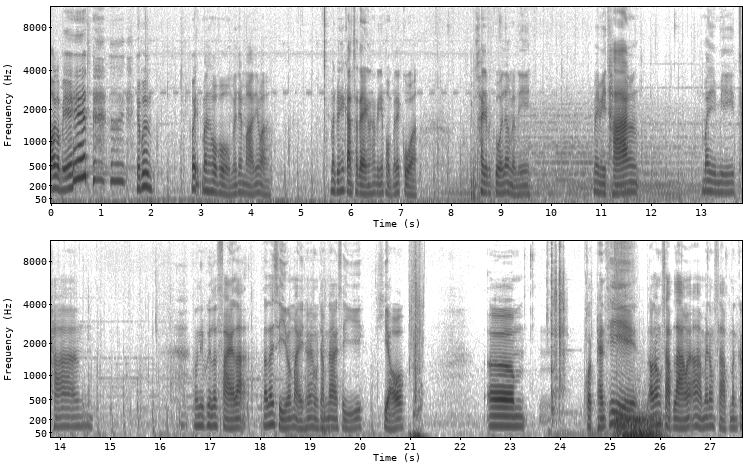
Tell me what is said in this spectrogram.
ร้อยกว่าเมตรเฮ้ยอย่าเพิ่งเฮ้ยมันโอ้โหไม่ได้มานี่หว่ามันเป็นแค่การแสดงนะครับทีนี้ผมไม่ได้กลัว ใครจะไปกลัวเรื่องแบบนี้ ไม่มีทาง ไม่มีทางต้องรีบขึ้นรถไฟละเราได้สีมาใหม่ใช่ไหมผมจำได้สีเขียว เอ่ม กดแผนที่เราต้องสับรางไว้อ่าไม่ต้องสับมันก็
